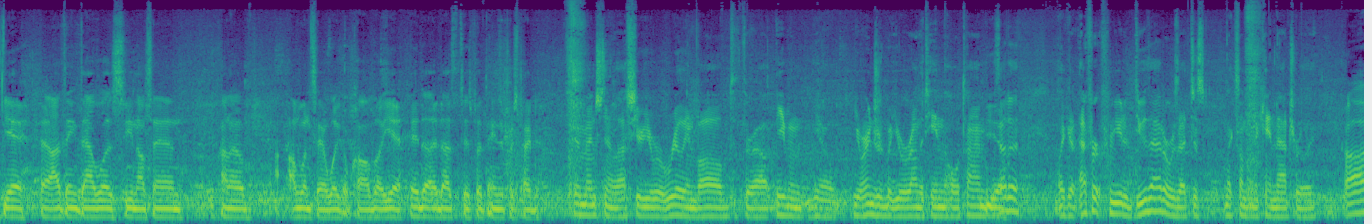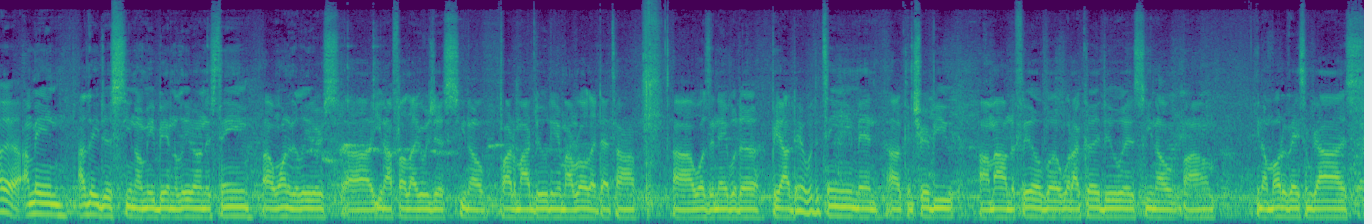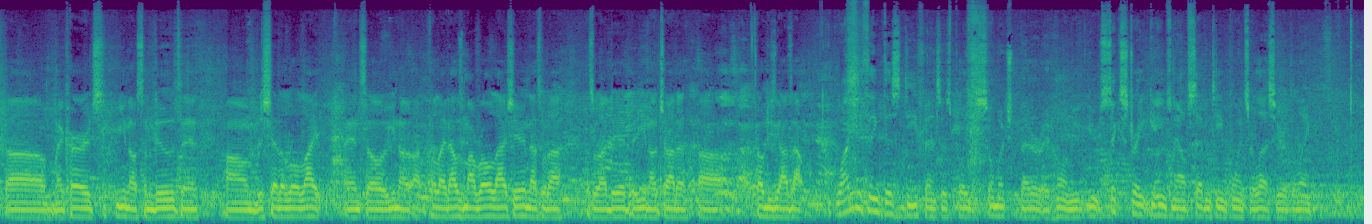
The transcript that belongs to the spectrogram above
yeah, I think that was you know, what I'm saying, kind of, I wouldn't say a wake up call, but yeah, it, it does just put things in perspective. You mentioned it last year. You were really involved throughout. Even you know you were injured, but you were around the team the whole time. Was that a like an effort from you to do that, or was that just like something that came naturally? Uh, I mean, I think just you know me being the leader on this team, uh, one of the leaders. Uh, you know, I felt like it was just you know part of my duty and my role at that time. I uh, wasn't able to be out there with the team and uh, contribute um, out in the field, but what I could do is you know. Um, you know, motivate some guys, um, encourage, you know, some dudes, and um, just shed a little light. And so, you know, I feel like that was my role last year, and that's what I that's what I did to, you know, try to uh, help these guys out. Why do you think this defense has played so much better at home? You, are six straight games now, 17 points or less here at the Linc.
